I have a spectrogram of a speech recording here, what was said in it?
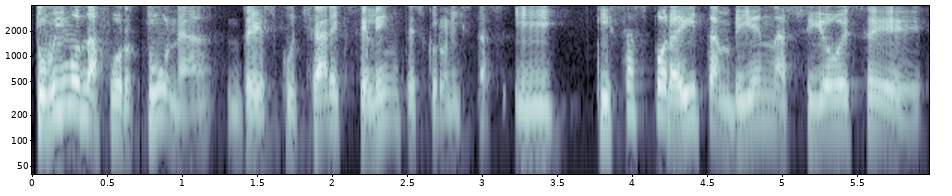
tuvimos la fortuna de escuchar excelentes cronistas y quizás por ahí también nació ese,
